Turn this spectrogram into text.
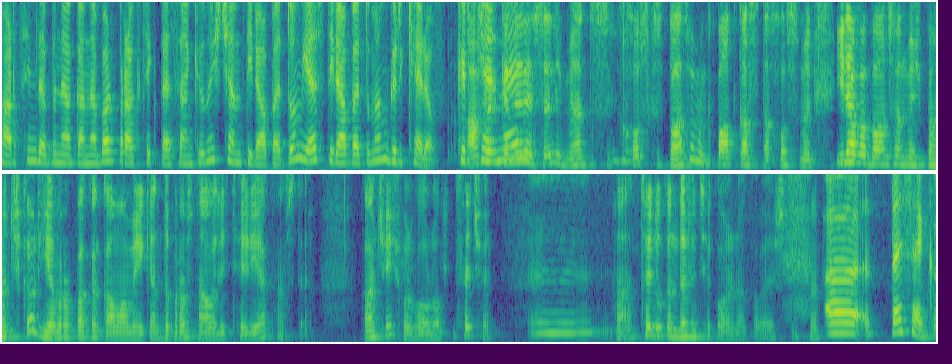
հարցին դե բնականաբար պրակտիկ տեսանկյունից չեմ տիրապետում, ես տիրապետում եմ գրքերով։ Գրքերն են Ախր էլի, մի հատ խոսքս բացում ենք ոդկասթը խոսում ենք։ Իրավաբանության մեջ բան չկա, որ եվրոպական կամ ամերիկյան դպրոցն ավելի թերի է, քան ստեղ։ Կան չէ՞ ինչ-որ ոլորտ, թե՞ չէ։ Հա, թե դուք ընդեղից եք օրինակը վերստում։ հա։ Տեսեք,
